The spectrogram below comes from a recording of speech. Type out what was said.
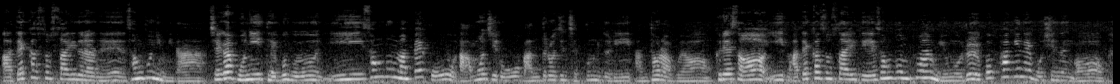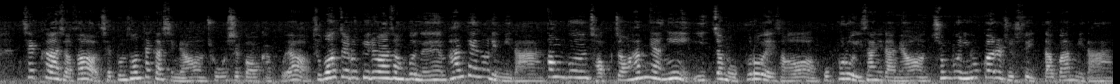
아데카소사이드라는 성분입니다. 제가 보니 대부분 이 성분만 빼고 나머지로 만들어진 제품들이 많더라고요. 그래서 이 마데카소사이드의 성분 포함 유무를 꼭 확인해 보시는 거 체크하셔서 제품 선택하시면 좋으실 것 같고요. 두 번째로 필요한 성분은 판테놀입니다. 성분 적정 함량이 2.5%에서 5% 이상이라면 충분히 효과를 줄 수 있다고 합니다.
